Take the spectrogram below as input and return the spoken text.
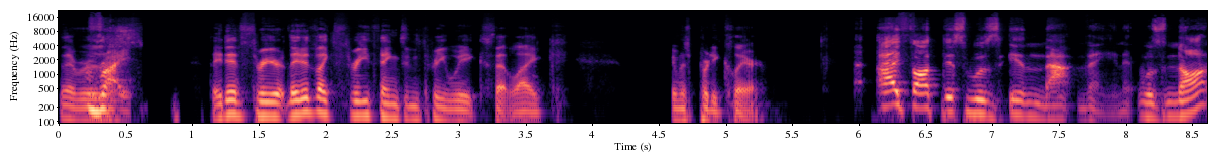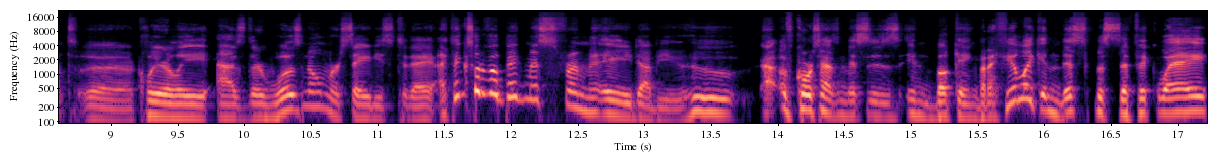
There was Right. They did three. They did like three things in three weeks that like it was pretty clear. I thought this was in that vein. It was not uh, clearly, as there was no Mercedes today. I think sort of a big miss from AEW, who uh, of course has misses in booking, but I feel like in this specific way,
